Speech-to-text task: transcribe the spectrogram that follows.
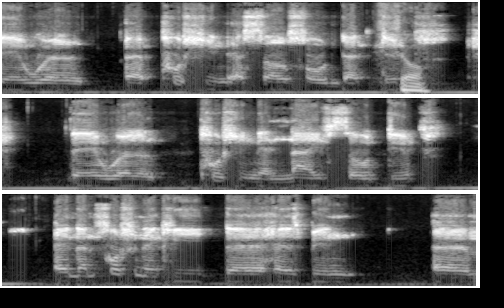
they will uh, push in a cell phone that deep. Sure. They will push in a knife so deep. And unfortunately, there has been um,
